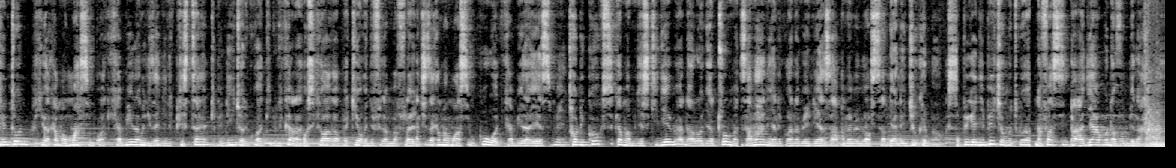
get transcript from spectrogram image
Clinton akiwa kama mwasi wa kikabila, mwigizaji ni Krista. Kipindi hicho alikuwa akijulikana wahusika wake pekee kwenye filamu ya Fly, anacheza kama mwasi mkuu wa kikabila Yes Man. Tony Cox kama Mjesi kijembe na Roger Truman zamani alikuwa na bendi ya Zap, amebeba yani jukebox. Upigaji picha umechukua nafasi paajabu na vumbi la hapa,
